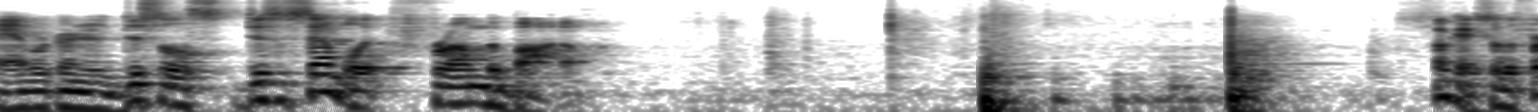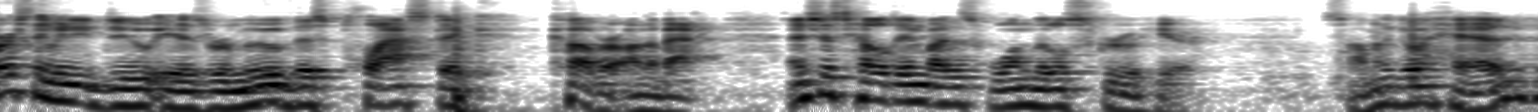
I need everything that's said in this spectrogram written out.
and we're going to dis disassemble it from the bottom. Okay, so the first thing we need to do is remove this plastic cover on the back. And it's just held in by this one little screw here. So I'm going to go ahead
